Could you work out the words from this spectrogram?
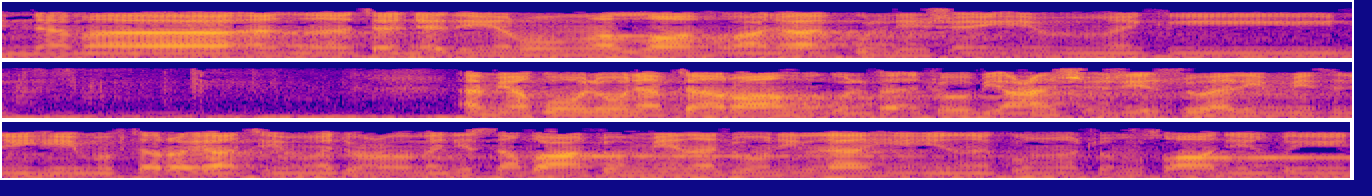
إنما أنت نذير والله على كل شيء مكين أم يقولون افتراه قل فأتوا بعشر سور مثله مفتريات وادعوا من استطعتم من دون الله إن كنتم صادقين.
